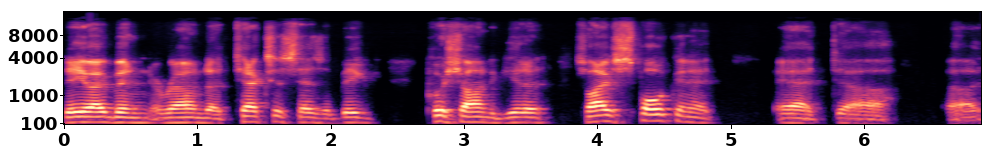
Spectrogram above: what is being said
Dave, I've been around. Uh, Texas has a big push on to get it. So I've spoken at at uh, uh,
